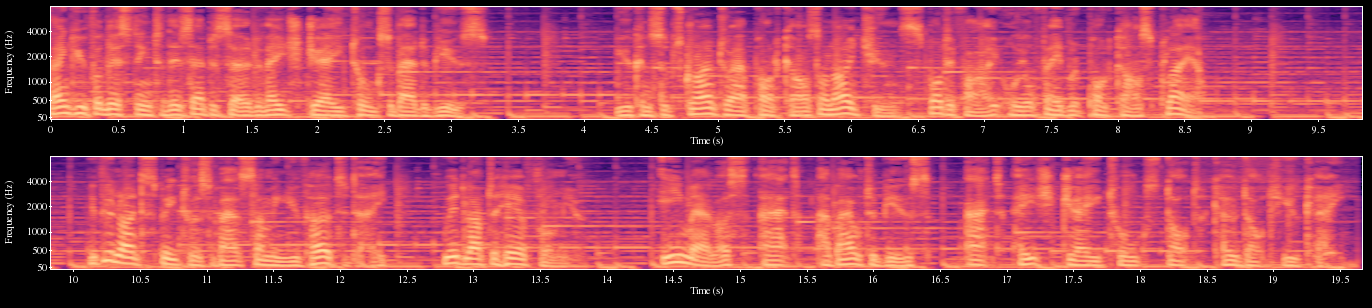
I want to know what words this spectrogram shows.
Thank you for listening to this episode of HJ Talks About Abuse. You can subscribe to our podcast on iTunes, Spotify, or your favourite podcast player. If you'd like to speak to us about something you've heard today, we'd love to hear from you. Email us at aboutabuse at hjtalks.co.uk.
